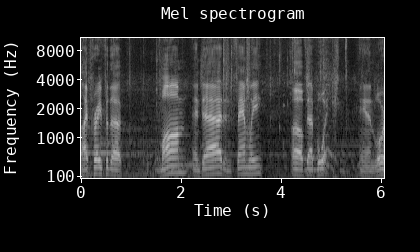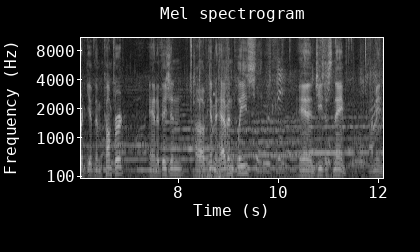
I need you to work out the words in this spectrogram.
I pray for the mom and dad and family of that boy. And Lord, give them comfort and a vision of him in heaven, please. In Jesus' name, Amen.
